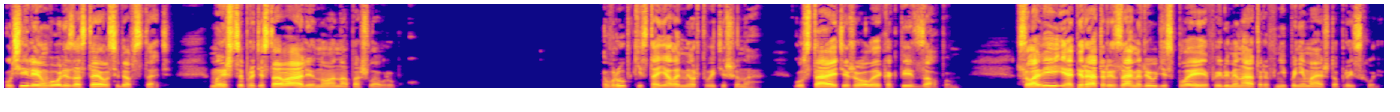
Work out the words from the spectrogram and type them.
Усилием воли заставила себя встать. Мышцы протестовали, но она пошла в рубку. В рубке стояла мертвая тишина, густая, тяжелая, как перед залпом. Соловей и операторы замерли у дисплеев и иллюминаторов, не понимая, что происходит.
